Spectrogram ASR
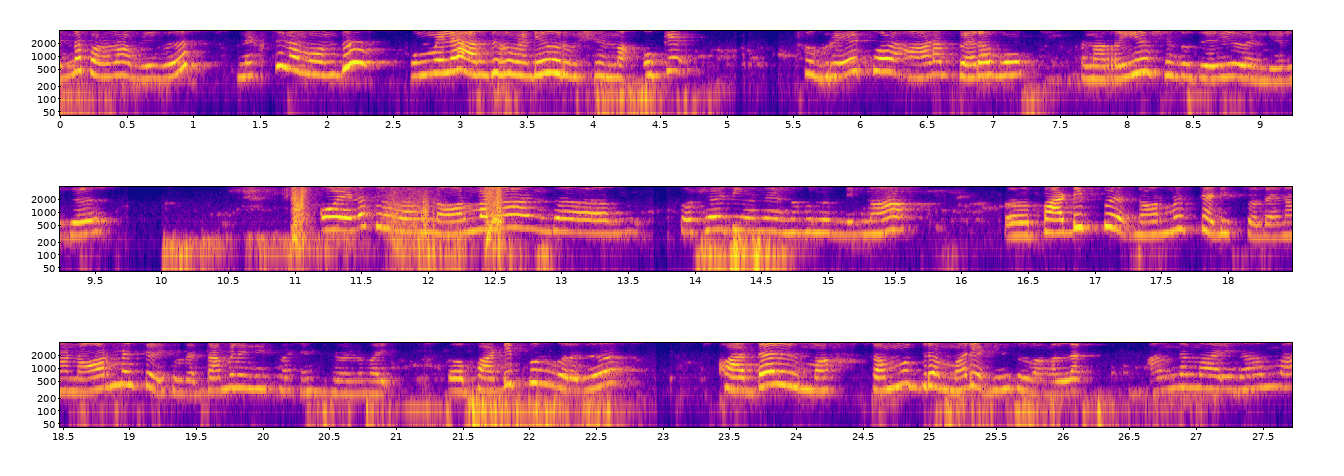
என்ன பண்ணணும் அப்படிங்கிறது நெக்ஸ்ட் நம்ம வந்து உண்மையிலே அறிஞ்சுக்க வேண்டிய ஒரு விஷயம்தான். ஓகே ஸோ கிரேட் சோல் ஆன பிறகும் நிறைய விஷயங்கள் தெரிய வேண்டியிருக்கு. ஓ என்ன சொல்லுவாங்க நார்மலாக இந்த சொசைட்டி வந்து என்ன சொல்லுது அப்படின்னா படிப்பு நார்மல் ஸ்டடீஸ் சொல்கிறேன் நான் நார்மல் ஸ்டடீஸ் சொல்கிறேன் தமிழ் இங்கிலீஷ் பாஷன் சொல்கிற மாதிரி. படிப்புங்கிறது கடல் ம சமுத்திரம் மாதிரி அப்படின்னு சொல்லுவாங்கல்ல. அந்த மாதிரி தான்மா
